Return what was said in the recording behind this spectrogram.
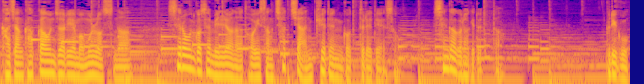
가장 가까운 자리에 머물렀으나 새로운 것에 밀려나 더 이상 찾지 않게 된 것들에 대해서 생각을 하게 됐다. 그리고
